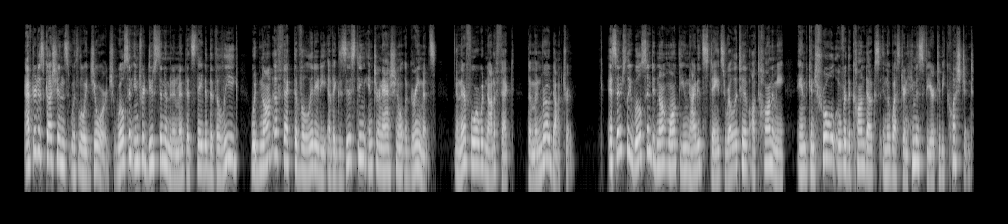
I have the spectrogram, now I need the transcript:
After discussions with Lloyd George, Wilson introduced an amendment that stated that the League would not affect the validity of existing international agreements, and therefore would not affect the Monroe Doctrine. Essentially, Wilson did not want the United States' relative autonomy and control over the conducts in the Western Hemisphere to be questioned.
